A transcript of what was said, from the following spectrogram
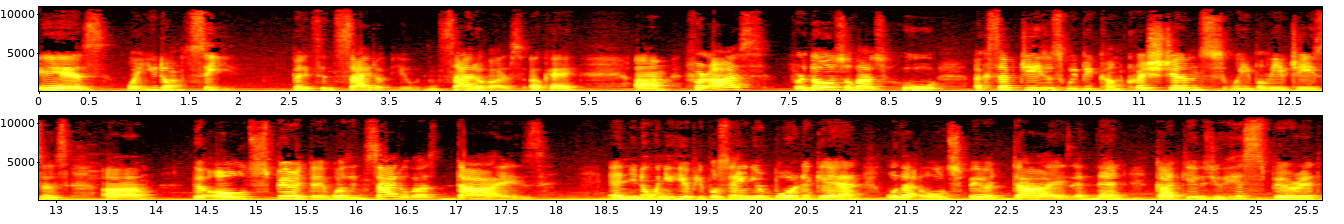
is what you don't see but it's inside of you inside of us okay? Um, for us for those of us who accept jesus we become christians we believe jesus um, the old spirit that was inside of us dies and you know when you hear people saying you're born again, well that old spirit dies and then God gives you his spirit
